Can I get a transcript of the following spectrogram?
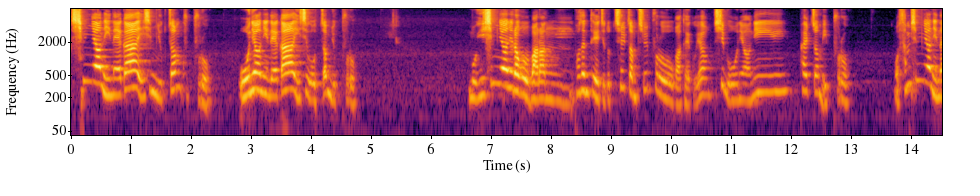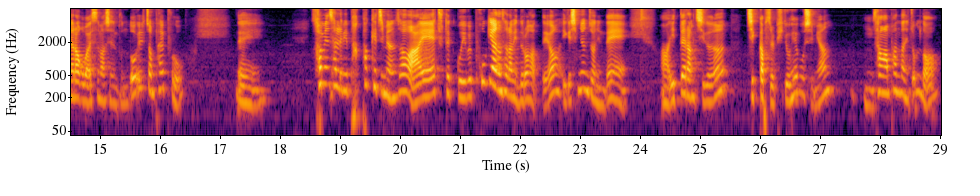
10년 이내가 26.9%, 5년 이내가 25.6%, 뭐 20년이라고 말한 퍼센테이지도 7.7%가 되고요. 15년이 8.2%, 뭐 30년 이내라고 말씀하시는 분도 1.8%. 네. 서민 살림이 팍팍해지면서 아예 주택 구입을 포기하는 사람이 늘어났대요. 이게 10년 전인데 아, 이때랑 지금 집값을 비교해 보시면 음, 상황 판단이 좀더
